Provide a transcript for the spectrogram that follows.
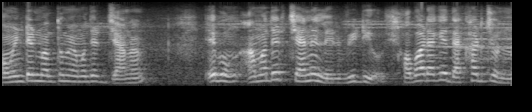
কমেন্টের মাধ্যমে আমাদের জানান এবং আমাদের চ্যানেলের ভিডিও সবার আগে দেখার জন্য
